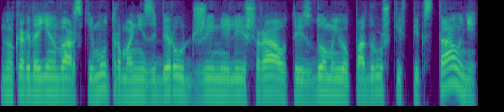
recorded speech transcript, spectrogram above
Но когда январским утром они заберут Джимми Ли Шраута из дома его подружки в Пикстауне,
